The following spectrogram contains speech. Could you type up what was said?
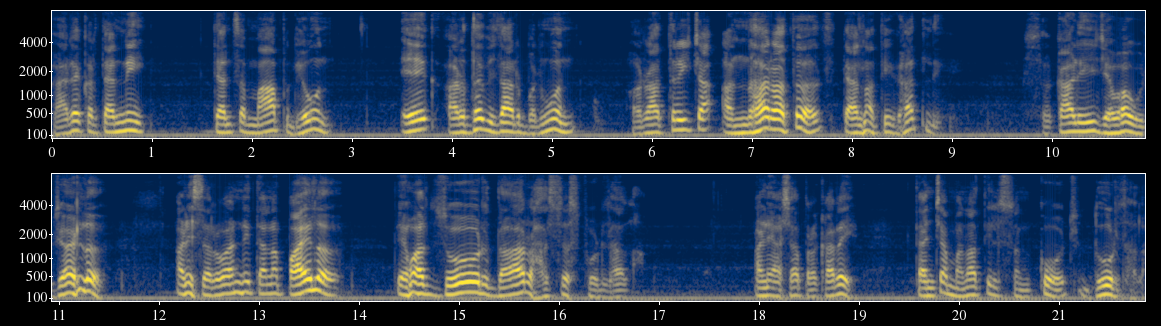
कार्यकर्त्यांनी त्यांचं माप घेऊन एक अर्धविजार बनवून रात्रीच्या अंधारातच त्यांना ती घातली. सकाळी जेव्हा उजाडलं आणि सर्वांनी त्यांना पाहिलं तेव्हा जोरदार हास्यस्फोट झाला. आणि अशा प्रकारे त्यांच्या मनातील संकोच दूर झाला.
